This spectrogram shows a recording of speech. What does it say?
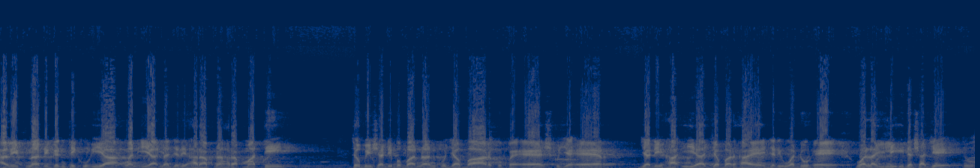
Alifna digentiku iya ngan Ina jadi harapna harap mati. itu bisa dibebanan ku Jabar ku PS ku JR jadi Haiya Jabar Hai jadi waduhe walaili ida saja itu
